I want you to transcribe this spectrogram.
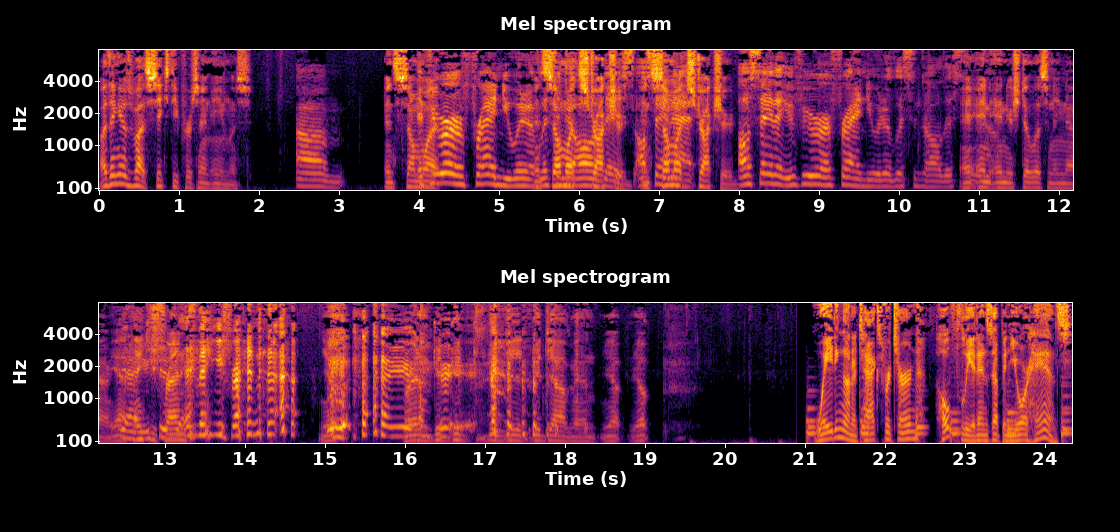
I think it was about sixty percent aimless Um, and if you were a friend, you would have and listened somewhat to all structured of this. I'll and say somewhat that. structured. I'll say that if you were a friend, you would have listened to all this. And, you and know. and you're still listening now. Yeah, thank you, should- friend. Thank you, friend. Yep. You- Right on. Good, good, good, good, good job, man. Yep, yep. Waiting on a tax return? Hopefully it ends up in your hands.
